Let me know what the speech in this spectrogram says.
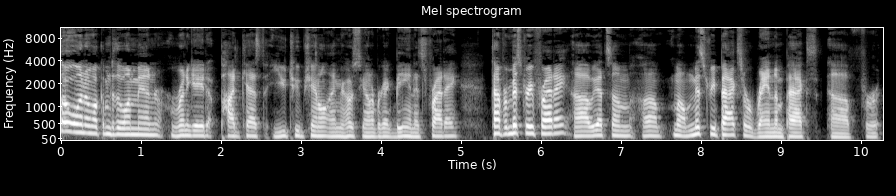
Hello, everyone, and welcome to the One Man Renegade Podcast YouTube channel. I'm your host, Yana Burgak B, and it's Friday. Time for Mystery Friday. Uh, we got some, uh, well, mystery packs or random packs uh, for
